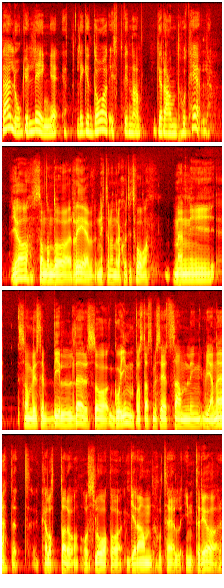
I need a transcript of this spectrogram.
Där låg ju länge ett legendariskt vid namn Grand Hotel. Ja, som de då rev 1972. Men ni som vill se bilder så gå in på Stadsmuseets samling via nätet, Carlotta då, och slå på Grand Hotel Interiör.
